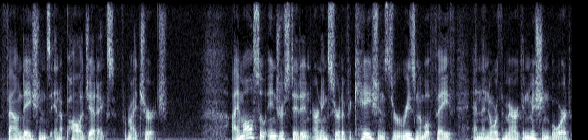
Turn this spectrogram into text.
Foundations in Apologetics for my church. I am also interested in earning certifications through Reasonable Faith and the North American Mission Board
